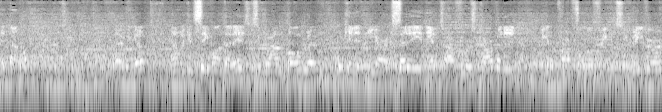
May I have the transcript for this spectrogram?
hit that one. There we go. Now we can see what that is. It's a grand ballroom located in New York City. The entire floor is carpeted. You get a powerful low frequency reverb.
